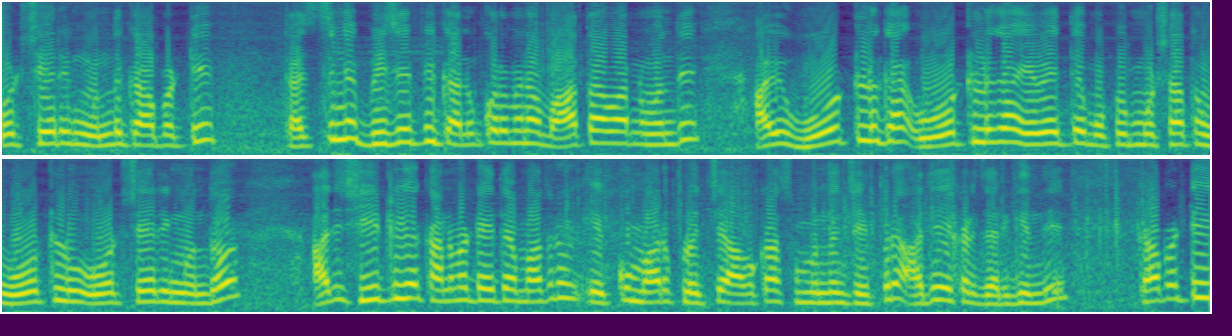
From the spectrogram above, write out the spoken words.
ఓట్ షేరింగ్ ఉంది కాబట్టి ఖచ్చితంగా బీజేపీకి అనుకూలమైన వాతావరణం ఉంది. అవి ఓట్లుగా ఓట్లుగా ఏవైతే ముప్పై మూడు శాతం ఓట్లు ఓట్ షేరింగ్ ఉందో అది సీట్లుగా కన్వర్ట్ అయితే మాత్రం ఎక్కువ మార్పులు వచ్చే అవకాశం ఉందని చెప్పారు. అదే ఇక్కడ జరిగింది. కాబట్టి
